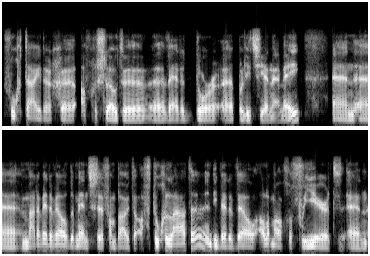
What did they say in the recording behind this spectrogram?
vroegtijdig afgesloten werden door politie en ME. En, maar er werden wel de mensen van buitenaf toegelaten. En die werden wel allemaal gefouilleerd en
